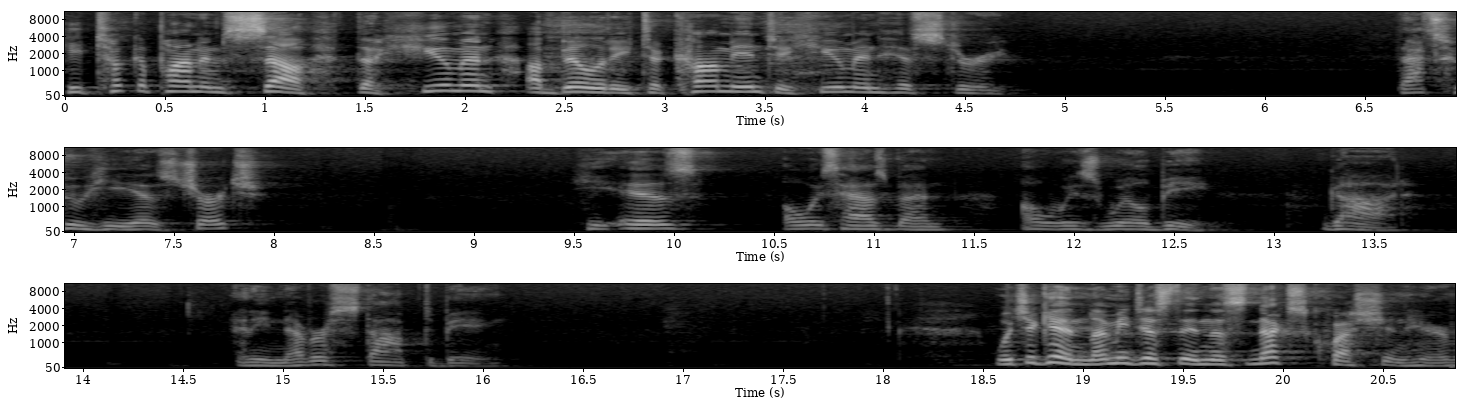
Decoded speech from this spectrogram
He took upon Himself the human ability to come into human history. That's who He is, church. He is, always has been, always will be God. And He never stopped being. Which, again, let me just, in this next question here,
